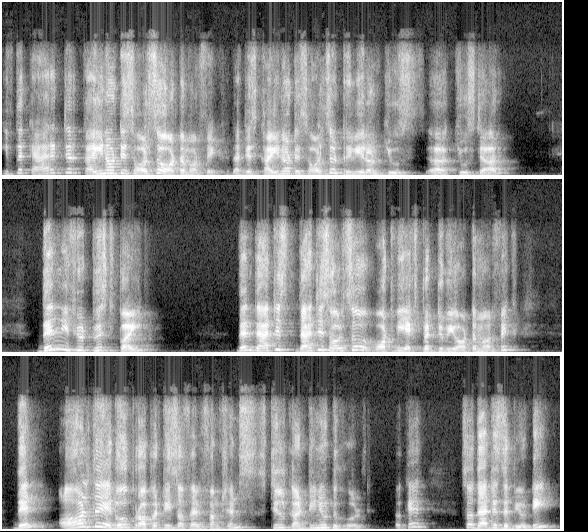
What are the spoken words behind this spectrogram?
if the character chi naught is also automorphic, that is chi naught is also trivial on Q, uh, Q star, then if you twist pi, then that is that is also what we expect to be automorphic. Then all the above properties of L functions still continue to hold. Okay, so that is the beauty.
